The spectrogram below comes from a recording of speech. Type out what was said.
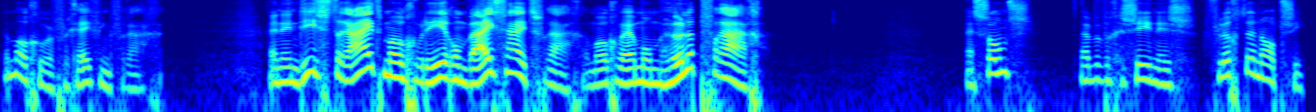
dan mogen we vergeving vragen. En in die strijd mogen we de Heer om wijsheid vragen, mogen we Hem om hulp vragen. En soms, hebben we gezien, is vluchten een optie.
